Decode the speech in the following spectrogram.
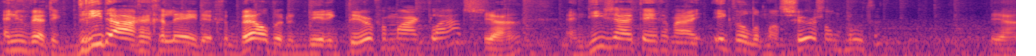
En nu werd ik drie dagen geleden gebeld door de directeur van Marktplaats. Ja, En die zei tegen mij, ik wil de masseurs ontmoeten ja.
